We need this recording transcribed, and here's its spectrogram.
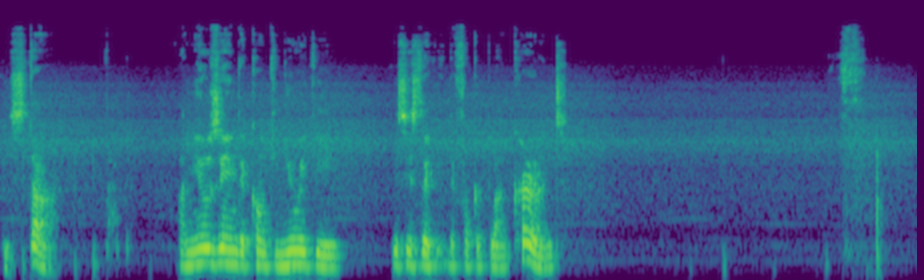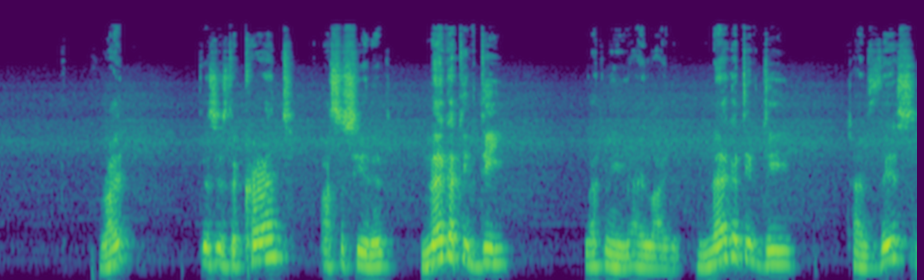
p star. I'm using the continuity, this is the, the Fokker-Planck current, right? This is the current associated, negative d let me highlight it. Negative d times this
